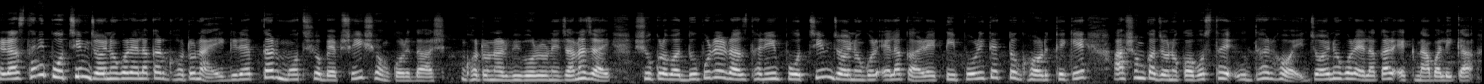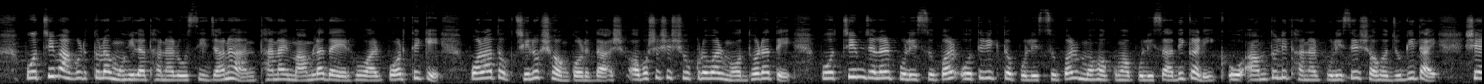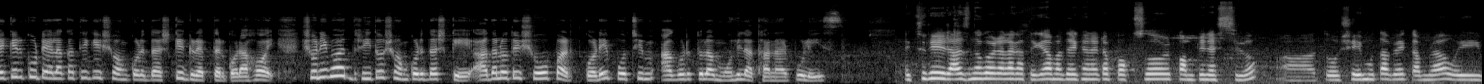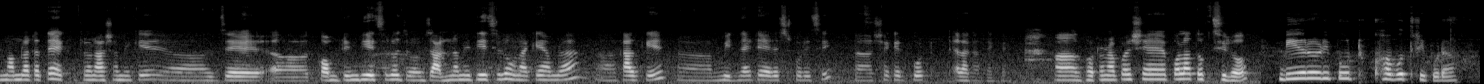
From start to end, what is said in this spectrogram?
রাজধানী পশ্চিম জয়নগর এলাকার ঘটনায় গ্রেপ্তার মৎস্য ব্যবসায়ী শঙ্কর দাস। ঘটনার বিবরণে জানা যায়, শুক্রবার দুপুরে রাজধানীর পশ্চিম জয়নগর এলাকার একটি পরিত্যক্ত ঘর থেকে আশঙ্কাজনক অবস্থায় উদ্ধার হয় জয়নগর এলাকার এক নাবালিকা। পশ্চিম আগরতলা মহিলা থানার ওসি জানান, থানায় মামলা দায়ের হওয়ার পর থেকে পলাতক ছিল শঙ্কর দাস। অবশেষে শুক্রবার মধ্যরাতে পশ্চিম জেলার পুলিশ সুপার, অতিরিক্ত পুলিশ সুপার, মহকুমা পুলিশ আধিকারিক ও আমতলী থানার পুলিশের সহযোগিতায় শেখেরকুট এলাকা থেকে শঙ্কর দাসকে গ্রেপ্তার করা হয়। শনিবার ধৃত শঙ্কর দাসকে আদালতে সোপার্দ করে পশ্চিম আগরতলা মহিলা থানার পুলিশ। অ্যাকচুয়ালি রাজনগর এলাকা থেকে আমাদের এখানে একটা পক্সোর কমপ্লেন এসেছিল। তো সেই মোতাবেক আমরা ওই মামলাটাতে একজন আসামিকে যে কমপ্লেন দিয়েছিল যার নামে দিয়েছিল ওনাকে আমরা কালকে মিড নাইটে অ্যারেস্ট করেছি শেখেরকোট এলাকা থেকে। ঘটনার পর সে পলাতক ছিল। ব্যুরো রিপোর্ট খবর ত্রিপুরা।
